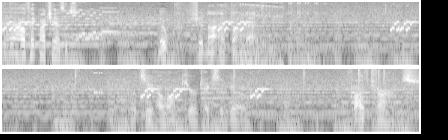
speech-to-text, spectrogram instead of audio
Yeah, I'll take my chances. Nope, should not have done that. Let's see how long Cure takes it to go. Five turns,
